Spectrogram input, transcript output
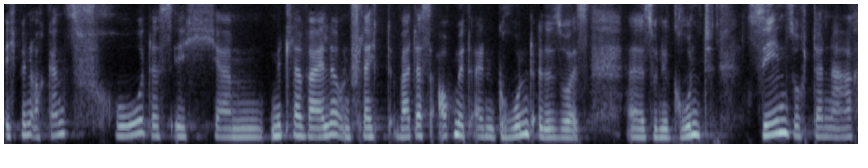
Ich bin auch ganz froh, dass ich ähm, mittlerweile, und vielleicht war das auch mit einem Grund, also so, als, äh, so eine Grundsehnsucht danach,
